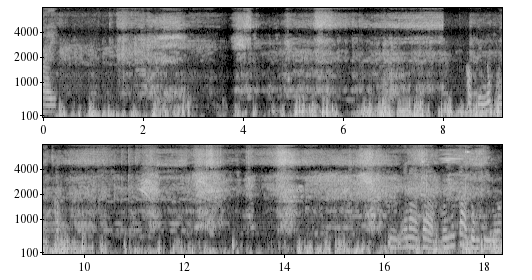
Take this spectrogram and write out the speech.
าย เอาเป็นนกไหมครับอืมไม่น่ากล้ามันไม่กล้าโจมตีเลยวะ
